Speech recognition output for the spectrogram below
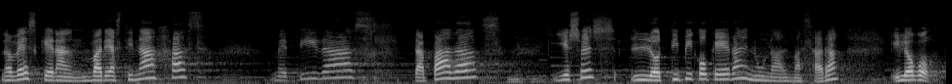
¿No ves? Que eran varias tinajas metidas, tapadas, y eso es lo típico que era en una almazara. Y luego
